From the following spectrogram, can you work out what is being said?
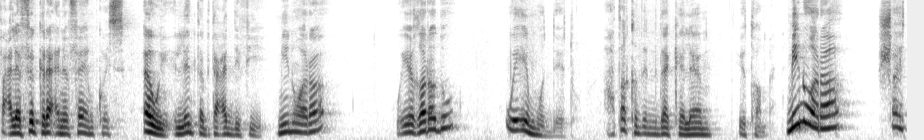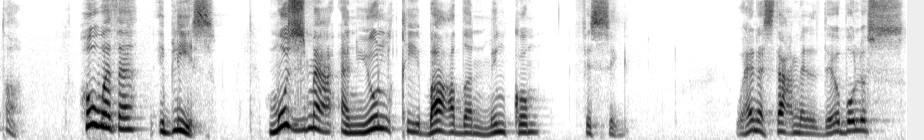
فعلى فكرة أنا فاهم كويس قوي اللي أنت بتعدي فيه مين وراه وإيه غرضه وإيه مدته. أعتقد إن ده كلام يطمن. مين وراه؟ الشيطان هو ذا إبليس مزمع أن يلقي بعضا منكم في السجن. وهنا استعمل ديابولوس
